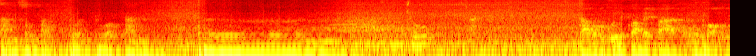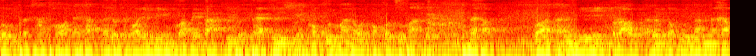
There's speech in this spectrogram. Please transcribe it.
สารสมบัติทั่วทั่วกันเธอทุกกราบขอบคุณในความเมตตาของหลวงพ่ออุดมประชาธรนะครับและโดยเฉพาะอย่างยิ่งความเมตตาที่เผยแพร่ชื่อเสียงของคุณมาโนดของคนสุพรรณนะครับ ว่าทางนี้เราจะเริ่มทำบุญนั้นนะครับ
